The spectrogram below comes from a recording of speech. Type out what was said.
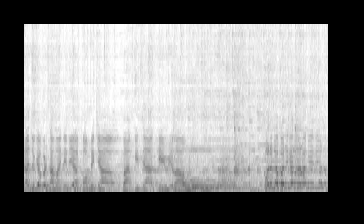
Dan juga bersama ini dia komiknya Bangkitnya Kiwi Lawu. Boleh dapat dikatakan lagi dia semuanya.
